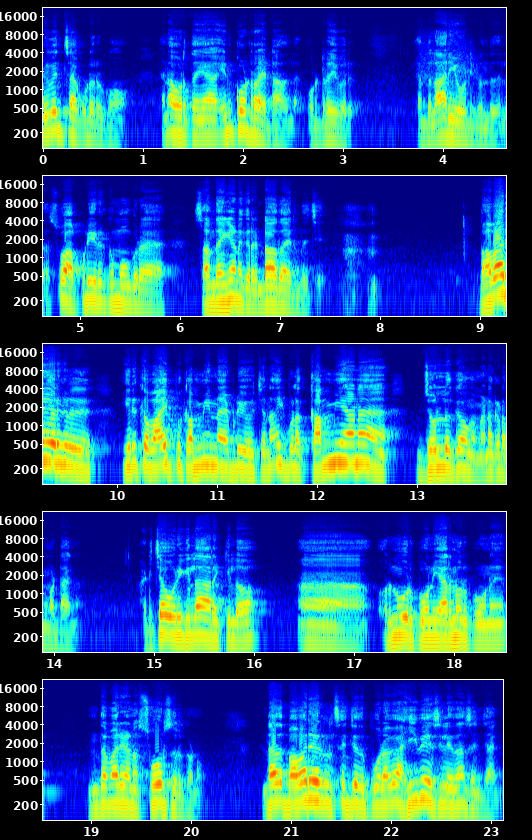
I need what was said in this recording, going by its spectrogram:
ரிவெஞ்சாக கூட இருக்கும். ஏன்னா ஒருத்தன் என்கவுண்டர் ஆகிட்டான் அதில் ஒரு டிரைவர் அந்த லாரியை ஓட்டிட்டு வந்ததில். ஸோ அப்படி இருக்குமோங்கிற சந்தேகம் எனக்கு ரெண்டாவதாக இருந்துச்சு. பவாரியர்கள் இருக்க வாய்ப்பு கம்மின்னு நான் எப்படி யோசிச்சேன்னா இவ்வளோ கம்மியான ஜொல்லுக்கு அவங்க மெனக்கிட மாட்டாங்க. அடித்தா ஒரு கிலோ அரை கிலோ ஒரு நூறு பவுன் இரநூறு பவுனு இந்த மாதிரியான சோர்ஸ் இருக்கணும். ரெண்டாவது பவாரியர்கள் செஞ்சது பூராவே ஹைவேஸ்லேயே தான் செஞ்சாங்க.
